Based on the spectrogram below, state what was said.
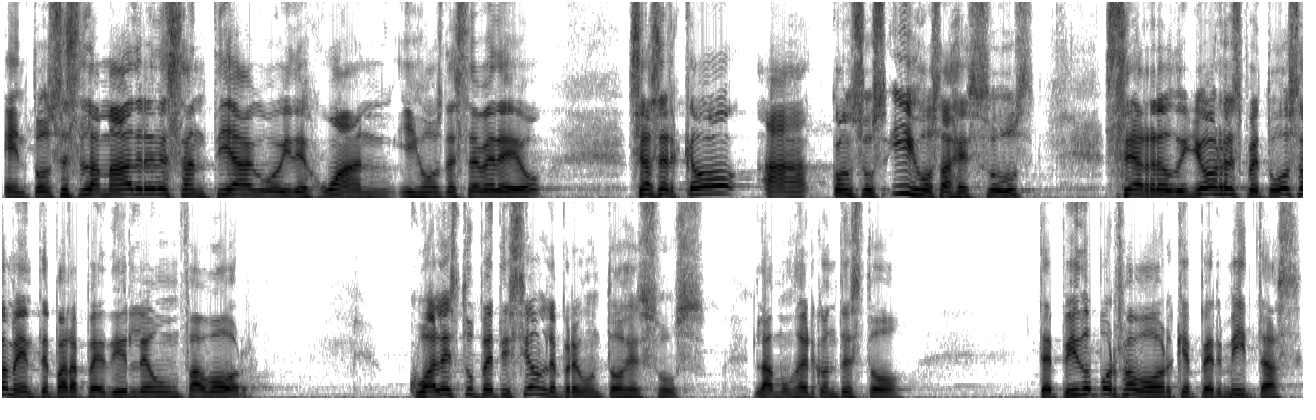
Entonces la madre de Santiago y de Juan, hijos de Zebedeo, se acercó a, con sus hijos a Jesús se arrodilló respetuosamente para pedirle un favor. ¿Cuál es tu petición? le preguntó Jesús. La mujer contestó, te pido por favor que permitas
